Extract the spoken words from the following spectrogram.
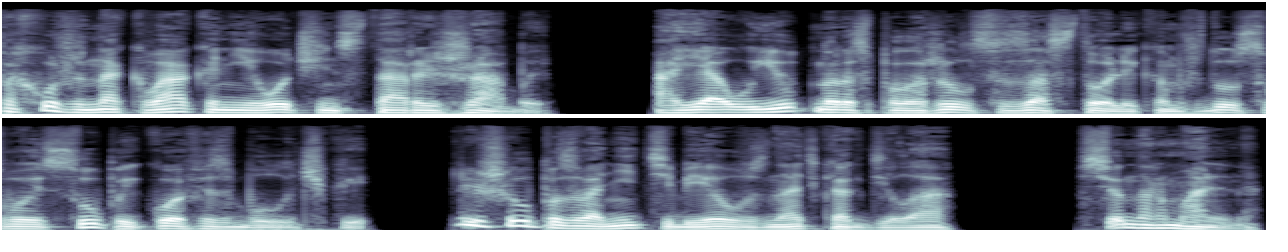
Похоже на кваканье очень старой жабы. А я уютно расположился за столиком, жду свой суп и кофе с булочкой. Решил позвонить тебе, узнать, как дела. Все нормально.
